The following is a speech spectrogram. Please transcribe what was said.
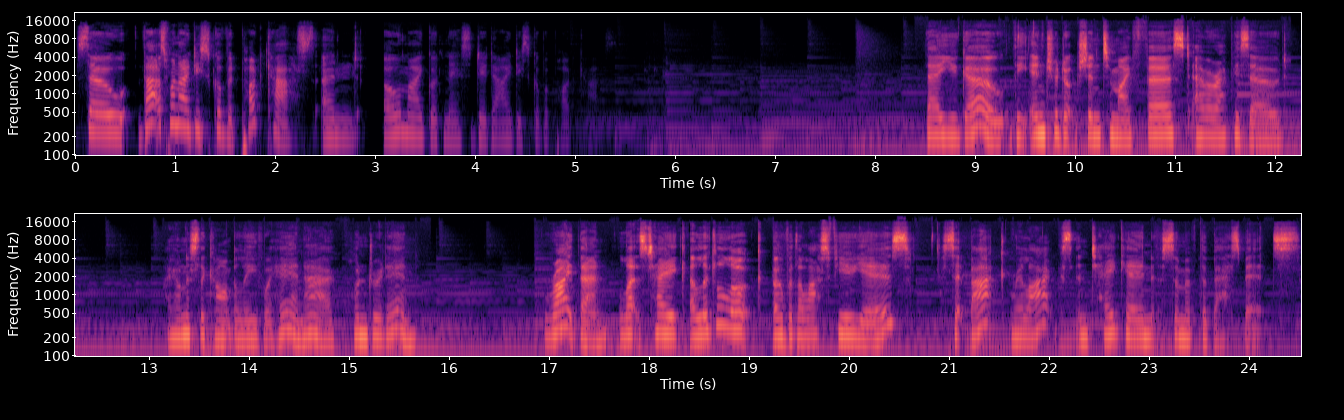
So that's when I discovered podcasts. And oh my goodness, did I discover podcasts! There you go, the introduction to my first ever episode. I honestly can't believe we're here now, 100 in. Right then, let's take a little look over the last few years. Sit back, relax, and take in some of the best bits.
